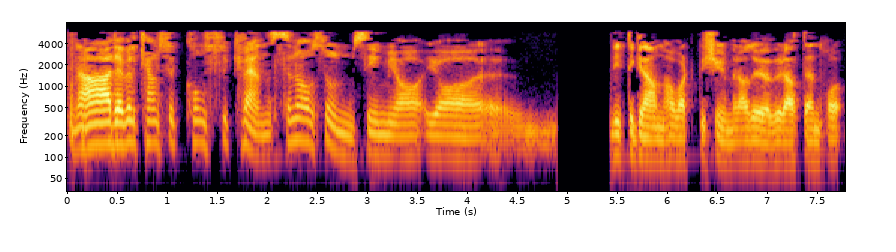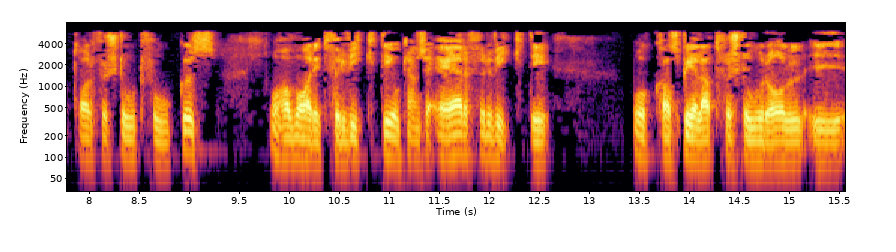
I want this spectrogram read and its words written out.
Nej, det är väl kanske konsekvenserna av Sumsim jag, jag eh, lite grann har varit bekymrad över att den tar för stort fokus och har varit för viktig och kanske är för viktig och har spelat för stor roll i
